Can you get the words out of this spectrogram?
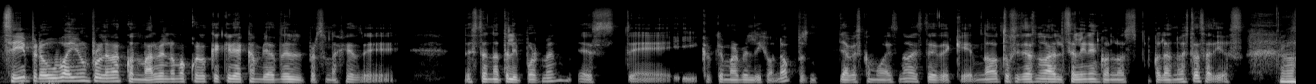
Sí, pero hubo ahí un problema con Marvel, no me acuerdo qué quería cambiar del personaje de esta Natalie Portman, este, y creo que Marvel dijo, no, pues ya ves cómo es, ¿no? Este, de que no, tus ideas no se alineen con, los, con las nuestras, adiós. Ah.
